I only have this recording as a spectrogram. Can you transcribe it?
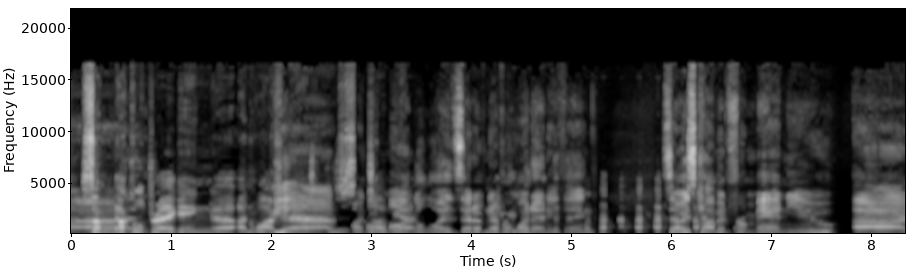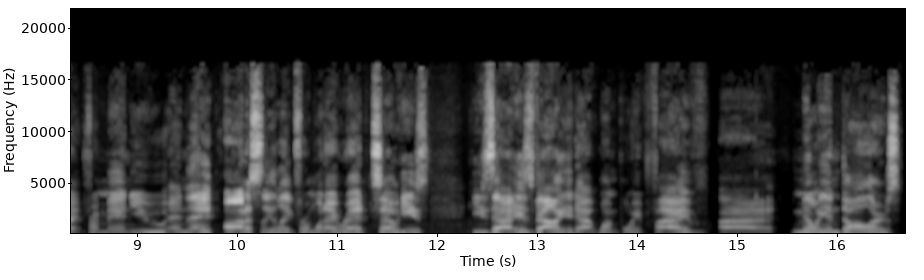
Uh, Some knuckle dragging, uh, unwashed yeah, masters bunch club. of Yeah, mongoloids that have never won anything. so he's coming from Man U, uh, from Man U, and they honestly, like from what I read, so he's he's uh, is valued at 1.5 uh, million dollars,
